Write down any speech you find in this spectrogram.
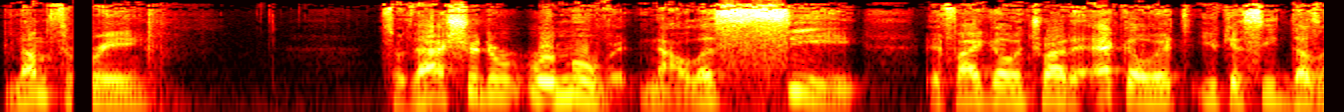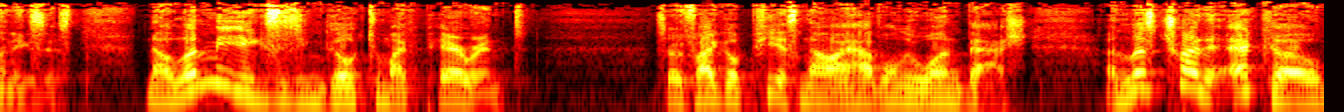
num3 so that should remove it. Now let's see if I go and try to echo it, you can see it doesn't exist. Now let me exit and go to my parent. So if I go PS now, I have only one bash. And let's try to echo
